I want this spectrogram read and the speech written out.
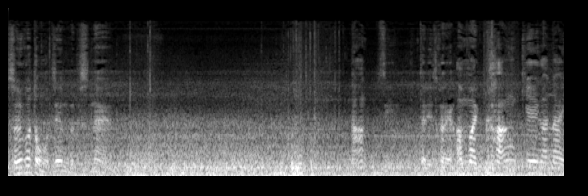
そういうことも全部ですね。何て言ったらいいですかね。あんまり関係がない。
